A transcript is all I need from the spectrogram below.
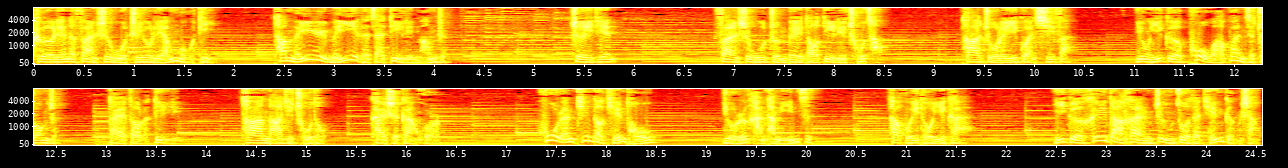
可怜的范十五只有两亩地，他没日没夜的在地里忙着。这一天，范十五准备到地里除草，他煮了一罐稀饭，用一个破瓦罐子装着，带到了地里。他拿起锄头，开始干活忽然听到田头有人喊他名字，他回头一看，一个黑大汉正坐在田埂上，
